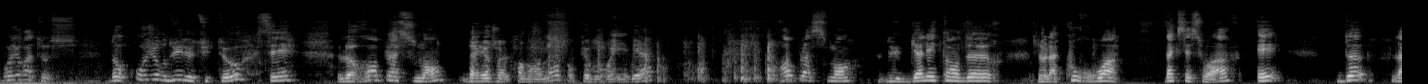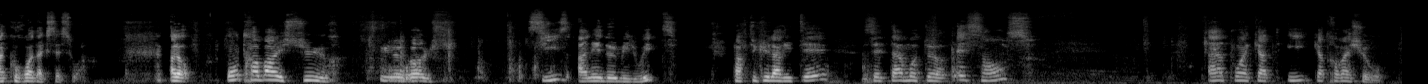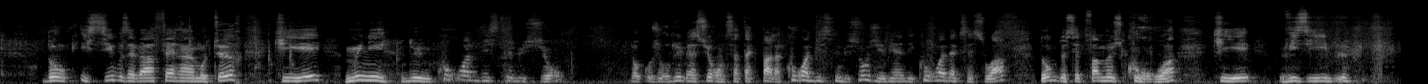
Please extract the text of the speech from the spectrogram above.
Bonjour à tous. Donc aujourd'hui le tuto c'est le remplacement, d'ailleurs je vais le prendre en main pour que vous voyez bien, remplacement du galet tendeur de la courroie d'accessoires et de la courroie d'accessoires. Alors on travaille sur une Golf 6 année 2008. Particularité, c'est un moteur essence 1.4i 80 chevaux. Donc ici, vous avez affaire à un moteur qui est muni d'une courroie de distribution. Donc aujourd'hui, bien sûr, on ne s'attaque pas à la courroie de distribution, j'ai bien dit courroie d'accessoires. Donc de cette fameuse courroie qui est visible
